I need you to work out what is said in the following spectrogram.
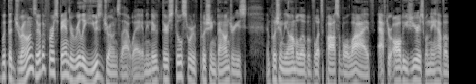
with the drones, they're the first band to really use drones that way. I mean, they're they're still sort of pushing boundaries and pushing the envelope of what's possible live after all these years when they have a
